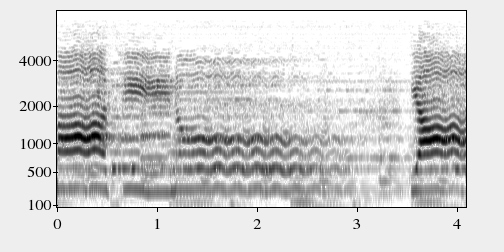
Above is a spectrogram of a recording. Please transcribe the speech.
Yamasino. Yeah.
